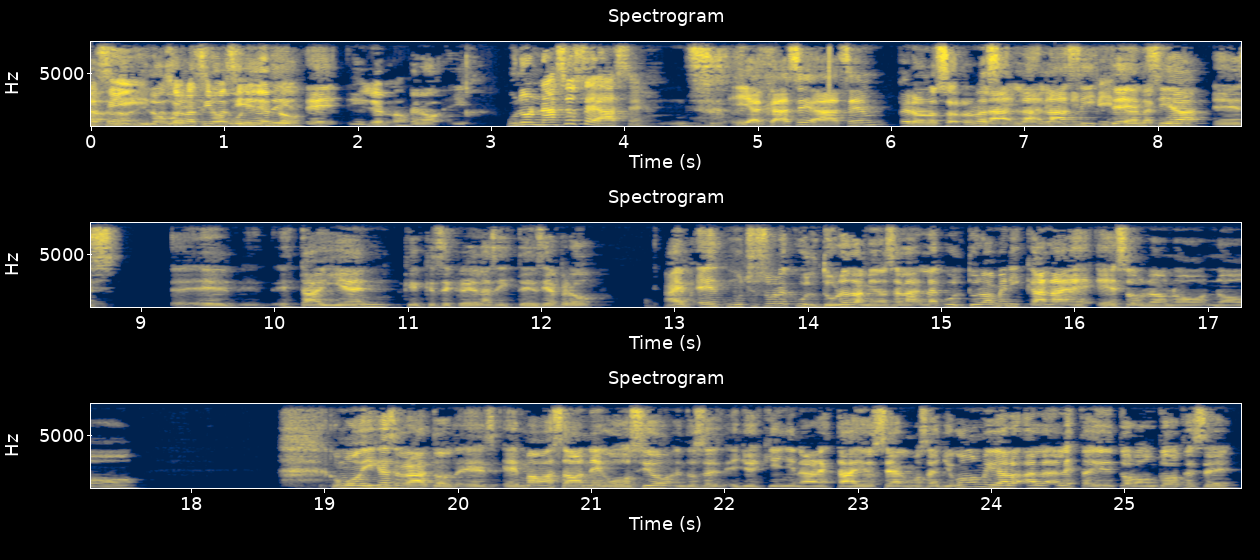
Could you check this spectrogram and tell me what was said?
cosa. así. y único- nacimos lo así, único ellos no. y- Ellos no. Pero y- Uno nace o se hace. Y acá se hacen, pero nosotros la, nacimos. la, la la asistencia cuna. es eh, eh, está bien que, que se cree la asistencia, pero hay, es mucho sobre cultura también. O sea, la, la cultura americana es eso, no, no, no. Como dije hace rato, es, es más basado en negocio, entonces ellos quieren llenar estadios, sea como sea. Yo cuando me iba al, al- al estadio de Toronto FC,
